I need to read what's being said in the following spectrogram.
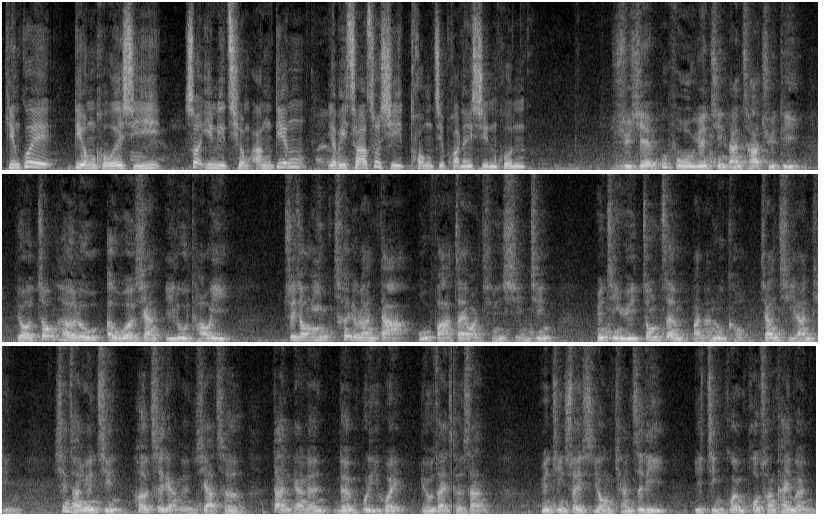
经过中和的时，说因为冲红灯，也被查出是通缉犯的身份。许贤不服远警拦查取缔，由中和路二五二巷一路逃逸，最终因车流量大，无法再往前行进。远警于中正板南路口将其拦停，现场远警呵斥两人下车，但两人仍不理会，留在车上。远警遂使用强制力，以警棍破窗开门。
